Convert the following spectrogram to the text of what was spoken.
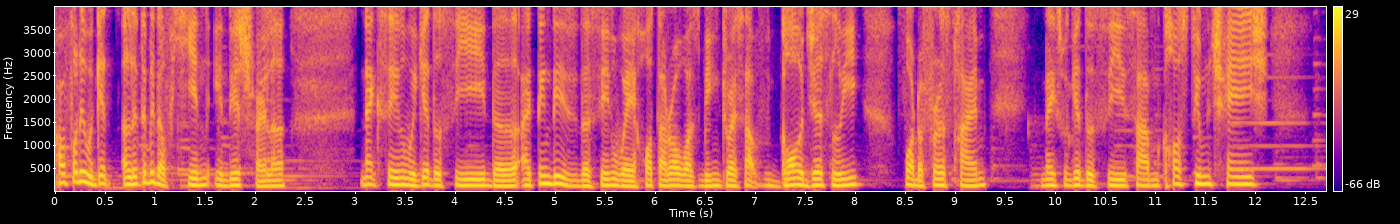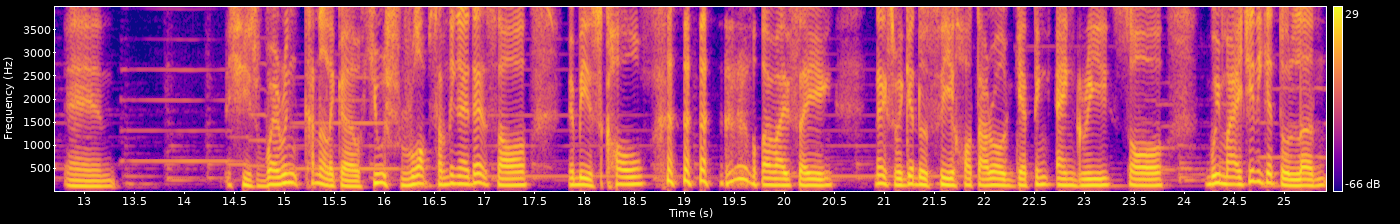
hopefully we get a little bit of hint in this trailer. Next scene we get to see the i think this is the scene where Houtarou was being dressed up gorgeously for the first time. Next we get to see some costume change and she's wearing kind of like a huge robe, something like that. So maybe it's cold. what am I saying? Next, we get to see Houtarou getting angry. So we might actually get to learn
